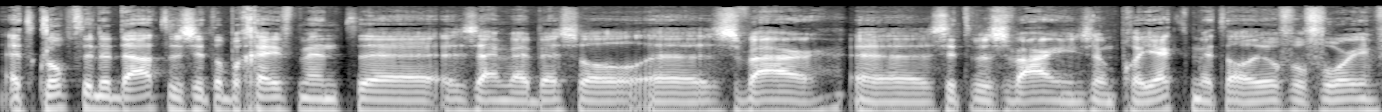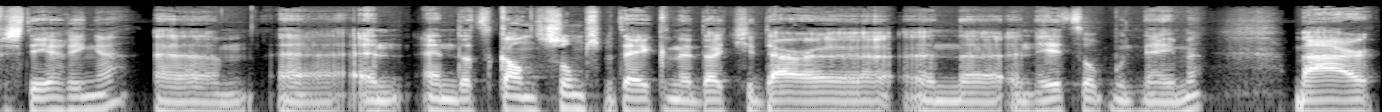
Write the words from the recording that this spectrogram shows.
het klopt inderdaad. We zitten op een gegeven moment, uh, zijn wij best wel uh, zwaar, uh, zitten we zwaar in zo'n project met al heel veel voorinvesteringen. Um, en, en dat kan soms betekenen dat je daar een, een hit op moet nemen. Maar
